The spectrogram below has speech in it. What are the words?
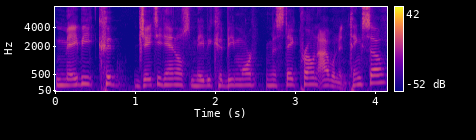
maybe could JT Daniels maybe could be more mistake prone. I wouldn't think so.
